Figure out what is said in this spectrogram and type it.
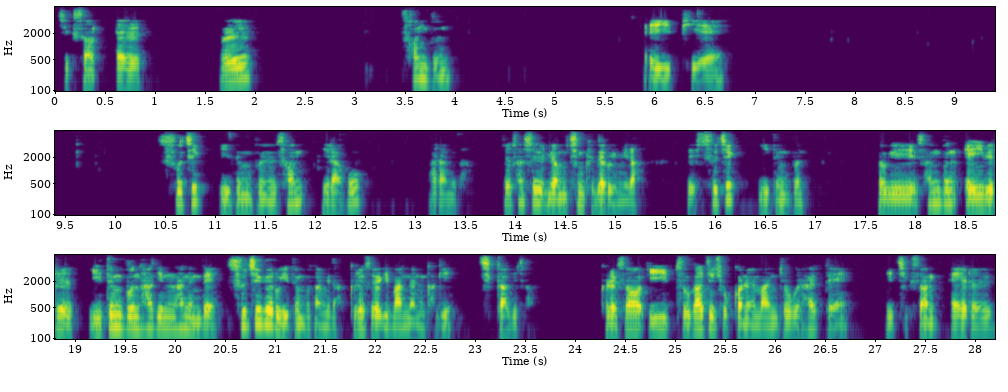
직선 L을 선분 AP의 수직 이등분선이라고 말합니다. 사실 명칭 그대로입니다. 수직 이등분 여기 선분 AB를 2등분 하기는 하는데 수직으로 2등분합니다. 그래서 여기 만나는 각이 직각이죠. 그래서 이 두 가지 조건을 만족을 할 때 이 직선 L을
